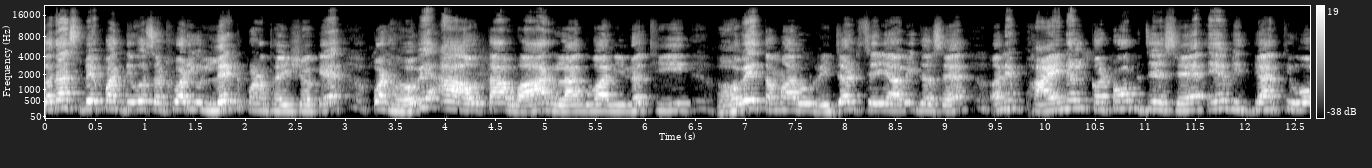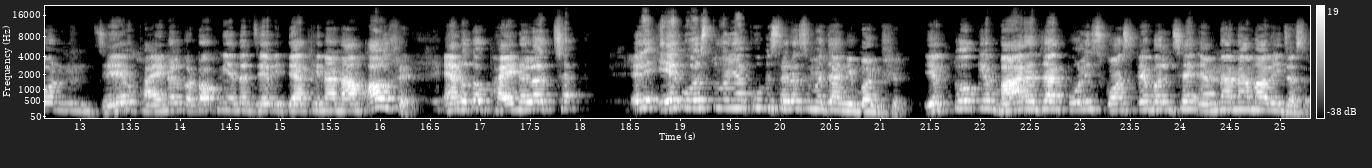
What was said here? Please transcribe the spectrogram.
કદાચ બે પાંચ દિવસ અઠવાડિયું લેટ પણ થઈ શકે પણ હવે આ આવતા વાર લાગવાની નથી. હવે તમારું રિઝલ્ટ છે એ આવી જશે અને ફાઇનલ કટ ઓફ જે છે એ વિદ્યાર્થીઓ જે ફાઇનલ કટ ઓફની અંદર જે વિદ્યાર્થીના નામ આવશે, એનું તો ફાઇનલ જ છે. એટલે એક વસ્તુ અહીંયા ખૂબ સરસ મજાની બનશે. એક તો કે બાર હજાર પોલીસ કોન્સ્ટેબલ છે, એમના નામ આવી જશે.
